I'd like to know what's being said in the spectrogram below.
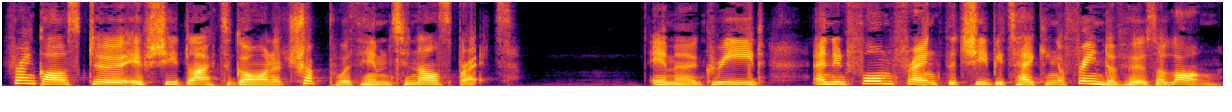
Frank asked her if she'd like to go on a trip with him to Nelspruit. Emma agreed and informed Frank that she'd be taking a friend of hers along,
